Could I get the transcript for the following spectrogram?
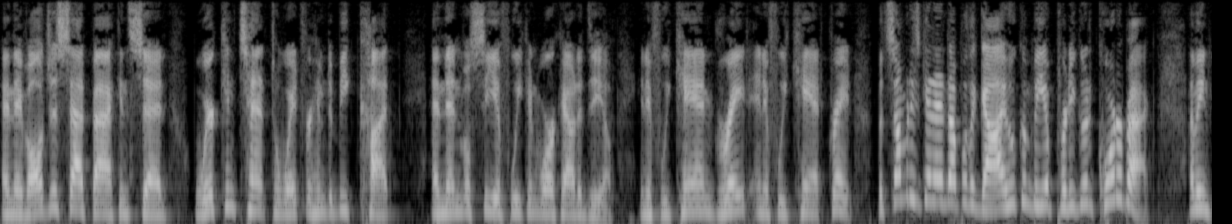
and they've all just sat back and said, We're content to wait for him to be cut, and then we'll see if we can work out a deal. And if we can, great, and if we can't, great. But somebody's going to end up with a guy who can be a pretty good quarterback. I mean,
